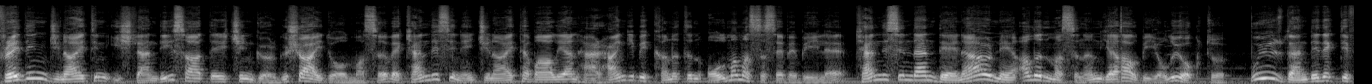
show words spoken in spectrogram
Fred'in cinayetin işlendiği saatler için görgü şahidi olması ve kendisini cinayete bağlayan herhangi bir kanıtın olmaması sebebiyle kendisinden DNA örneği alınmasının yasal bir yolu yoktu. Bu yüzden dedektif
